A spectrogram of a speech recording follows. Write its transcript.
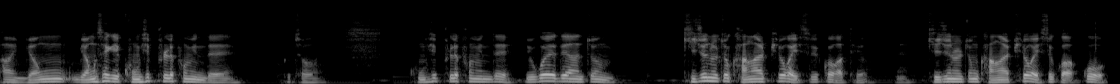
아, 명, 명색이 공식 플랫폼인데 그쵸. 공식 플랫폼인데 요거에 대한 좀 기준을 좀 강화할 필요가 있을 것 같아요. 네. 기준을 좀 강화할 필요가 있을 것 같고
